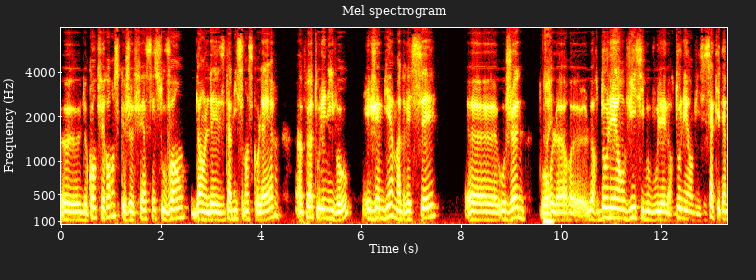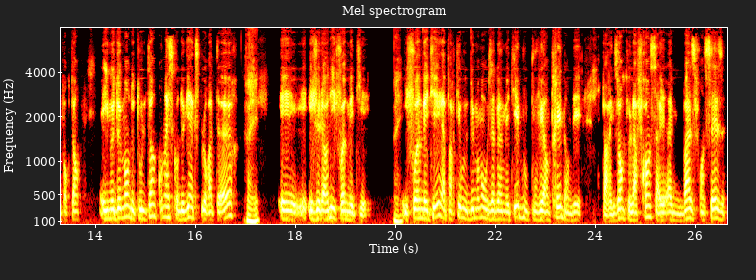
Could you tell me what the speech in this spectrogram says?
euh, de conférences que je fais assez souvent dans les établissements scolaires, un peu à tous les niveaux. Et j'aime bien m'adresser euh, aux jeunes pour leur, euh, leur donner envie, si vous voulez, leur donner envie. C'est ça qui est important. Et ils me demandent tout le temps comment est-ce qu'on devient explorateur. Oui, Et, et- et je leur dis, il faut un métier. Il faut un métier. À partir du moment où vous avez un métier, vous pouvez entrer dans des, par exemple, la France a une base française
